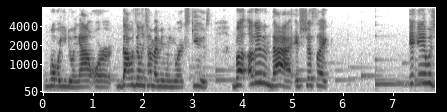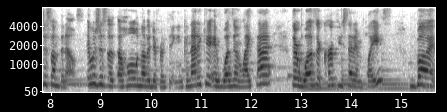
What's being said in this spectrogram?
what were you doing out? Or that was the only time I mean when you were excused. But other than that, it's just like it, it was just something else. It was just a, a whole nother different thing. In Connecticut, it wasn't like that. There was a curfew set in place, but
